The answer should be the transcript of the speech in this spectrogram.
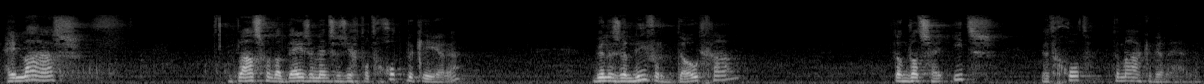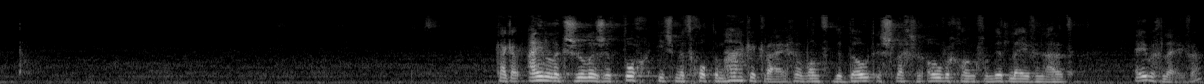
Helaas, in plaats van dat deze mensen zich tot God bekeren, willen ze liever doodgaan dan dat zij iets met God te maken willen hebben. Kijk, uiteindelijk zullen ze toch iets met God te maken krijgen, want de dood is slechts een overgang van dit leven naar het eeuwig leven.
